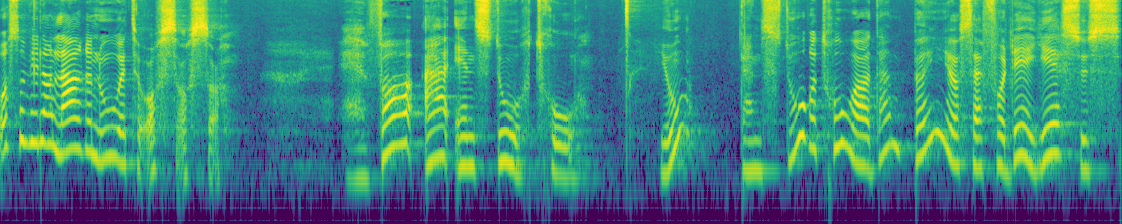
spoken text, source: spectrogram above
og så vil han lære noe til oss også. Eh, hva er en stor tro? Jo, den store troa bøyer seg for det Jesus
